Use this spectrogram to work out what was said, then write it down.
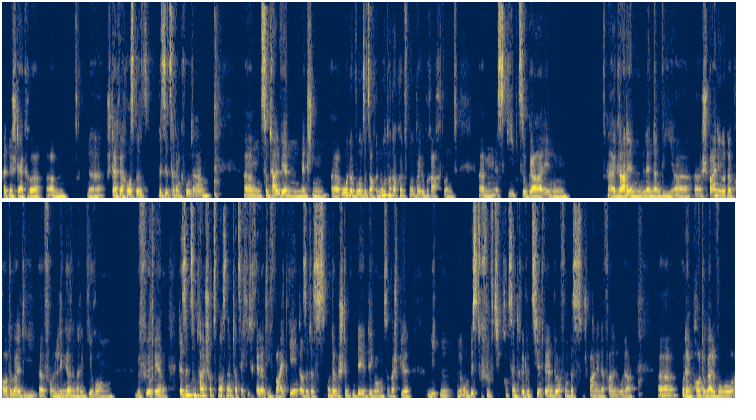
halt eine stärkere, ähm, eine stärkere Hausbesitzerinnenquote haben. Ähm, zum Teil werden Menschen äh, ohne Wohnsitz auch in Notunterkünften untergebracht und ähm, es gibt sogar in äh, gerade in Ländern wie äh, äh Spanien oder Portugal, die äh, von linkeren Regierungen geführt werden. Da sind zum Teil Schutzmaßnahmen tatsächlich relativ weitgehend, also dass unter bestimmten Bedingungen zum Beispiel Mieten um bis zu 50 Prozent reduziert werden dürfen. Das ist in Spanien der Fall oder, äh, oder in Portugal, wo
